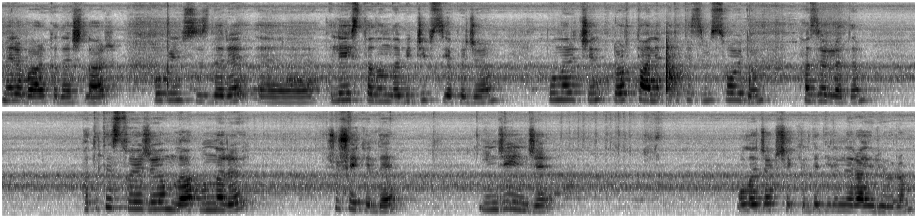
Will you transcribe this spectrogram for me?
Merhaba arkadaşlar. Bugün sizlere e, Lay's tadında bir cips yapacağım. Bunlar için 4 tane patatesimi soydum, hazırladım. Patates soyacağımla bunları şu şekilde ince ince olacak şekilde dilimlere ayırıyorum.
